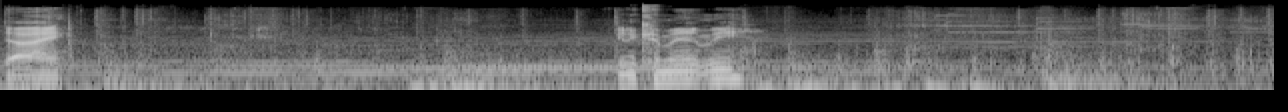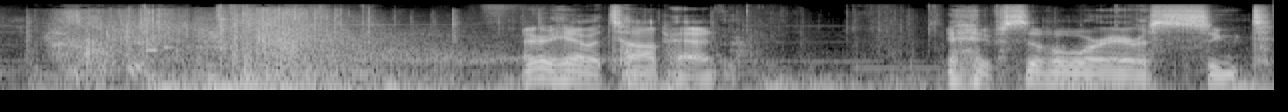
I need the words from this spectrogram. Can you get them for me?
Die. Gonna come at me? I already have a top hat. A Civil War era suit.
